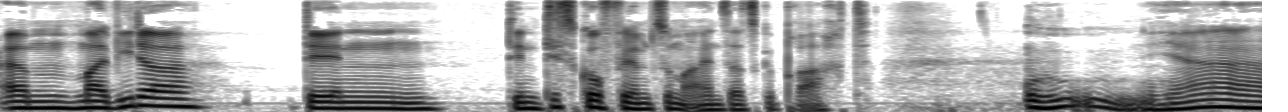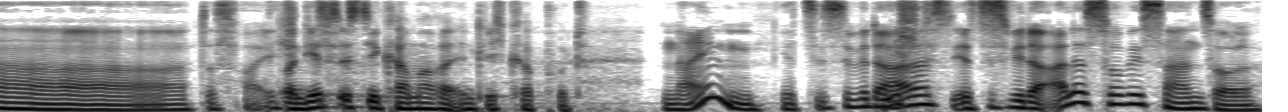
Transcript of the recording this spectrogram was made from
ähm, mal wieder den, den Disco-Film zum Einsatz gebracht. Uh. Ja, das war echt. Und jetzt ist die Kamera endlich kaputt. Nein, jetzt ist wieder Nicht? alles, jetzt ist wieder alles so, wie es sein soll.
